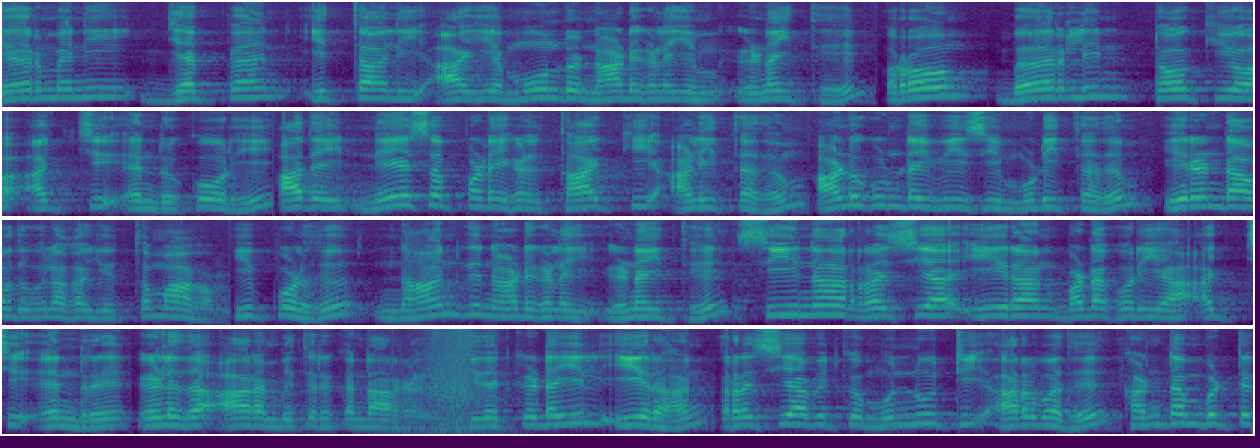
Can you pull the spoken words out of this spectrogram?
ஜெர்மனி ஜப்பான் இத்தாலி ஆகிய மூன்று நாடுகளையும் இணைத்து ரோம் பெர்லின் டோக்கியோ அச்சு என்று கூறி அதை நேச நேசப்படைகள் தாக்கி அழித்ததும் அணுகுண்டை வீசி முடித்ததும் இரண்டாவது உலக யுத்தமாகும். இப்பொழுது நான்கு நாடுகளை இணைத்து சீனா ரஷ்யா ஈரான் வடகொரியா அச்சு என்று எழுத ஆரம்பித்திருக்கின்றார்கள். இதற்கிடையில் ஈரான் ரஷ்யாவிற்கு முன்னூற்றி அறுபது கண்டம் விட்டு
